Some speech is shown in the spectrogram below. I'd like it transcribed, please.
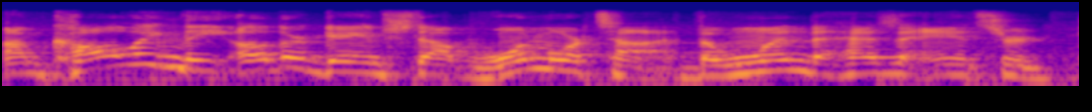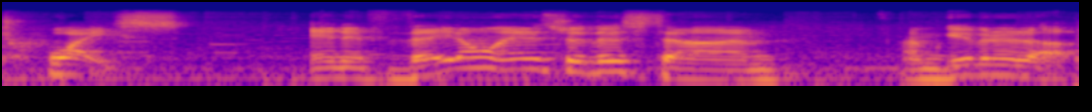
I'm calling the other GameStop one more time. The one that hasn't answered twice. And if they don't answer this time, I'm giving it up.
